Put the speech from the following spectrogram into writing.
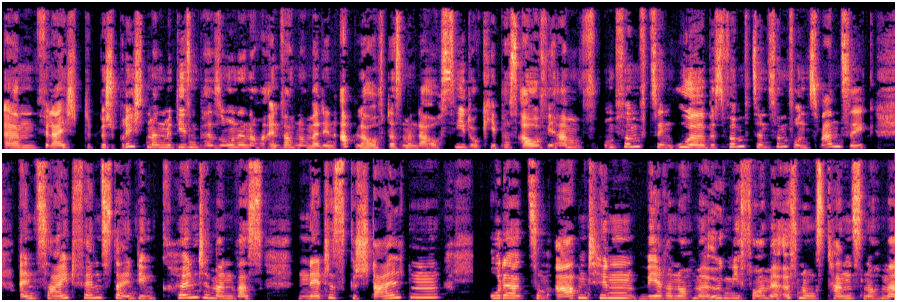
Ähm, vielleicht bespricht man mit diesen Personen auch einfach nochmal den Ablauf, dass man da auch sieht, okay, pass auf, wir haben um 15 Uhr bis 15.25 ein Zeitfenster, in dem könnte man was Nettes gestalten oder zum Abend hin wäre noch mal irgendwie vor dem Eröffnungstanz noch mal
